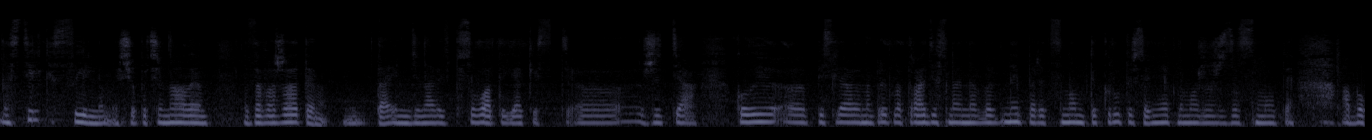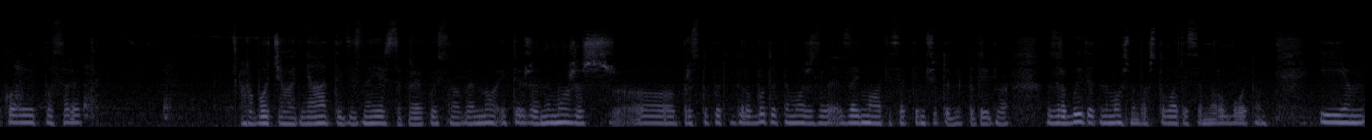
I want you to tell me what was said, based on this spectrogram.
настільки сильними, що починали заважати та іноді навіть псувати якість життя. Коли після, наприклад, радісної новини перед сном ти крутишся, ніяк не можеш заснути, або коли посеред робочого дня ти дізнаєшся про якусь новину, і ти вже не можеш е, приступити до роботи, ти можеш займатися тим, що тобі потрібно зробити, ти не можеш налаштуватися на роботу. І е,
